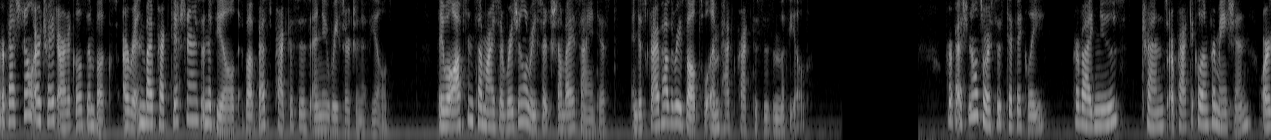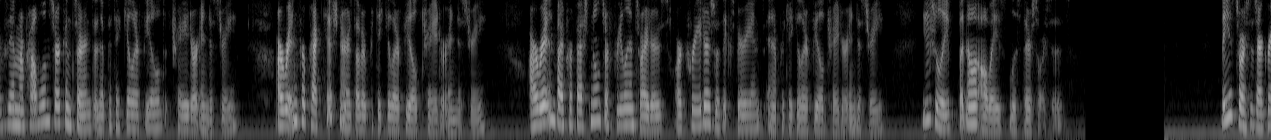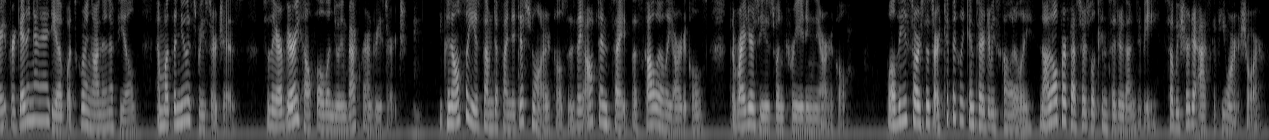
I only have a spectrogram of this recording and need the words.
Professional or trade articles and books are written by practitioners in the field about best practices and new research in the field. They will often summarize original research done by a scientist and describe how the results will impact practices in the field. Professional sources typically provide news, trends, or practical information, or examine problems or concerns in a particular field, trade, or industry, are written for practitioners of a particular field, trade, or industry, are written by professionals or freelance writers or creators with experience in a particular field, trade, or industry, usually, but not always, list their sources. These sources are great for getting an idea of what's going on in a field and what the newest research is, so they are very helpful when doing background research. You can also use them to find additional articles as they often cite the scholarly articles the writers used when creating the article. While these sources are typically considered to be scholarly, not all professors will consider them to be, so be sure to ask if you aren't sure.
